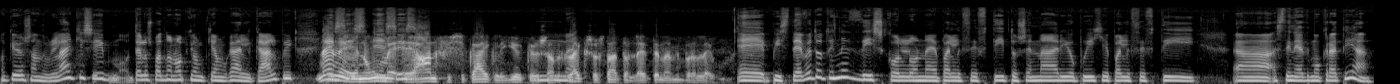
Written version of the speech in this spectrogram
Ο κύριος Ανδρουλάκης ή τέλος πάντων όποιον και αν βγάλει κάλπη. Ναι, ναι, εννοούμε εάν φυσικά εκλεγεί ο κύριος ναι. Ανδρουλάκης, σωστά το λέτε, να μην προλέγουμε. Ε, πιστεύετε ότι είναι δύσκολο να επαληθευτεί το σενάριο που είχε επαληθευτεί α, στη Νέα Δημοκρατία;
